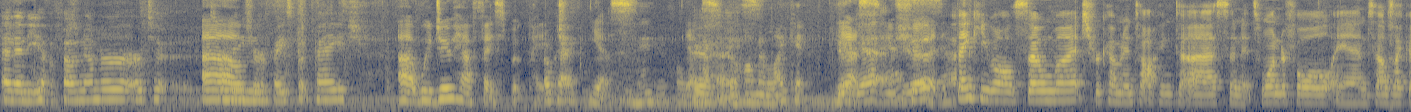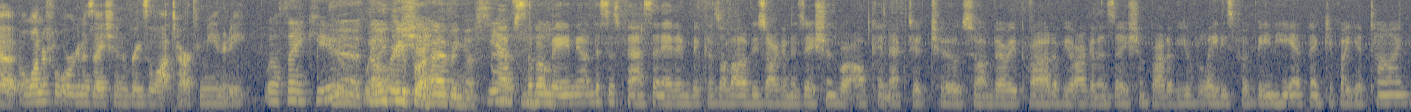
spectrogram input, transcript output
And then, do you have a phone number or to, to reach your Um, Facebook page? Uh, we do have Facebook page. Okay. Yes. Beautiful. Yes. We have go home and like it. Yes, you should. Thank you all so much for coming and talking to us, and it's wonderful and sounds like a, a wonderful organization and brings a lot to our community. Well, thank you. Yeah, We thank you for appreciate- having us. Yeah. Absolutely, and you know, this is fascinating because a lot of these organizations we're all connected to, So I'm very proud of your organization, proud of you ladies for being here. Thank you for your time.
